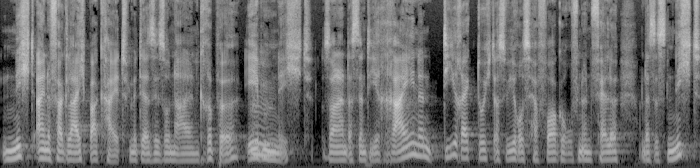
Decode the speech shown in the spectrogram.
nicht eine Vergleichbarkeit mit der saisonalen Grippe, eben mhm. nicht, sondern das sind die reinen, direkt durch das Virus hervorgerufenen Fälle. Und das ist nicht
